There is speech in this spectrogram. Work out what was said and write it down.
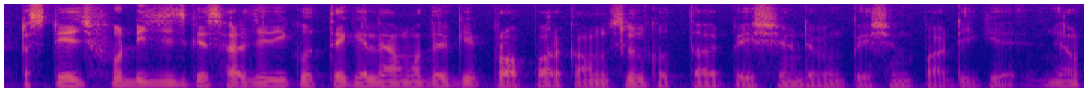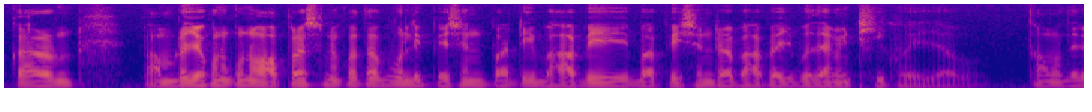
একটা স্টেজ ফোর ডিজিজকে সার্জারি করতে গেলে আমাদেরকে প্রপার কাউন্সিল করতে হয় পেশেন্ট এবং পেশেন্ট পার্টিকে যেন কারণ আমরা যখন কোনো অপারেশনের কথা বলি পেশেন্ট পার্টি ভাবে বা পেশেন্টরা ভাবে বোধহয় আমি ঠিক হয়ে যাব। তো আমাদের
